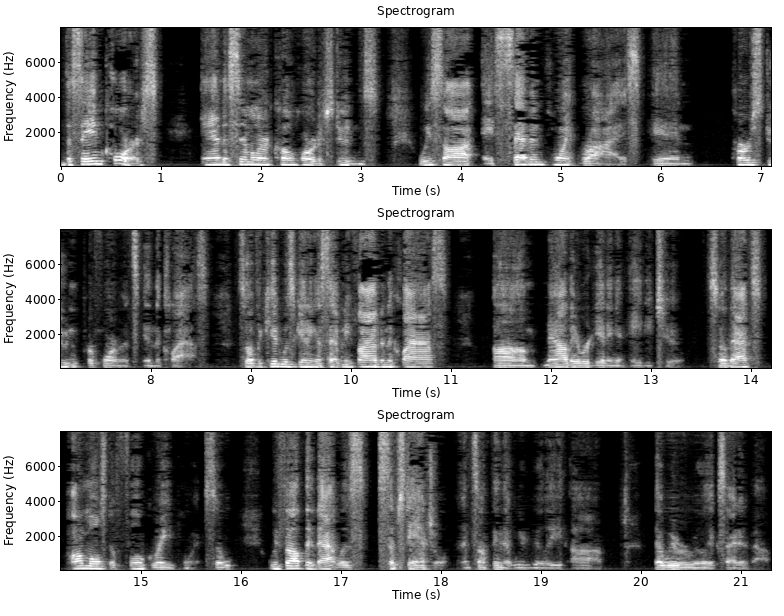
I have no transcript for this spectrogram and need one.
the same course and a similar cohort of students, we saw a seven-point rise in per student performance in the class. So if a kid was getting a 75 in the class, um, now they were getting an 82. So that's almost a full grade point. So we felt that that was substantial and something that we really uh, that we were really excited about.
